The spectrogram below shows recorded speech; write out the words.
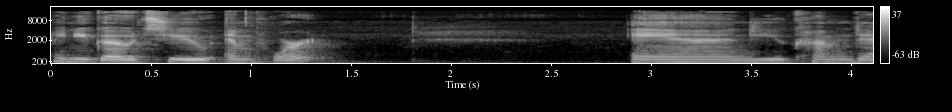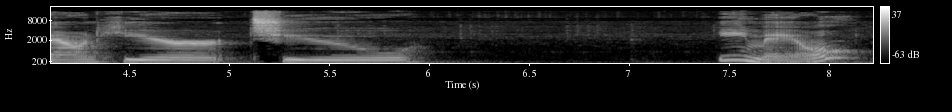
and you go to import and you come down here to email,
